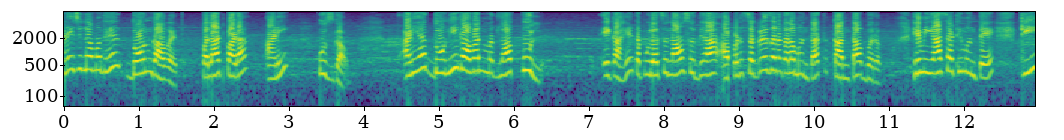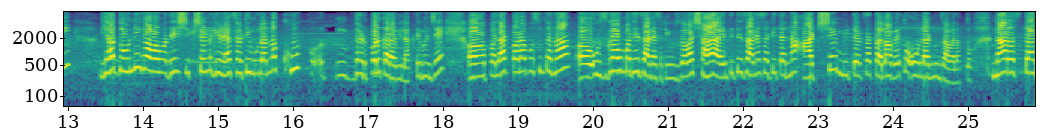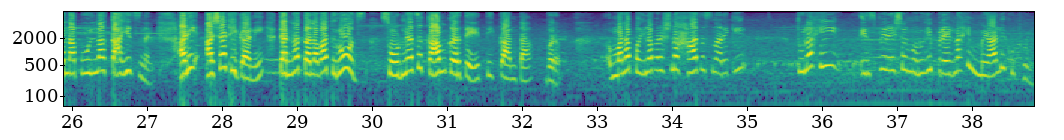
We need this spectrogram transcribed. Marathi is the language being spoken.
ठाणे जिल्ह्यामध्ये दोन गावं आहेत पलाटपाडा आणि उसगाव. आणि ह्या दोन्ही गावांमधला पूल एक आहे. त्या पुलाचं नाव सध्या आपण सगळेजण त्याला म्हणतात कांता बरब. हे मी यासाठी म्हणते की ह्या दोन्ही गावामध्ये शिक्षण घेण्यासाठी मुलांना खूप धडपड करावी लागते. म्हणजे पलाटपाडापासून त्यांना उसगावमध्ये जाण्यासाठी उसगावात शाळा आहे तिथे जाण्यासाठी त्यांना आठशे मीटरचा तलाव आहे तो ओलांडून जावा लागतो. ना रस्ता ना पूल ना काहीच नाही. आणि अशा ठिकाणी त्यांना तलावात रोज सोडण्याचं काम करते ती कांता बरं मला पहिला प्रश्न हाच असणार आहे की तुला ही इन्स्पिरेशन म्हणून ही प्रेरणा ही मिळाली कुठून?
